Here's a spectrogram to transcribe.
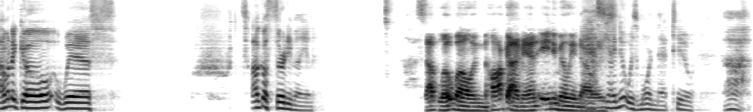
I'm gonna go with. I'll go thirty million. Stop lowballing Hawkeye, man. Eighty million Yeah, dollars. see, I knew it was more than that too. Ah,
